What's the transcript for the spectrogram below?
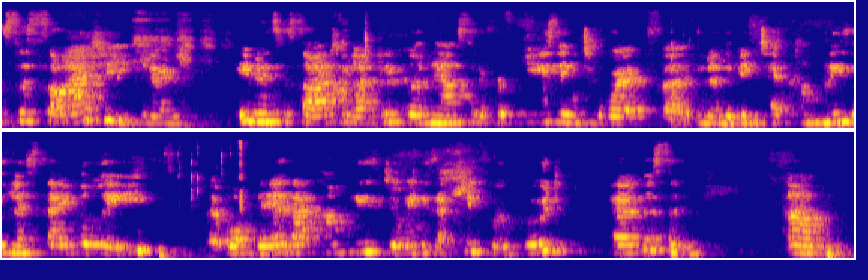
society, you know, even in society, like people are now sort of refusing to work for, you know, the big tech companies unless they believe that what they're, that company is doing is actually for a good purpose. And um,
